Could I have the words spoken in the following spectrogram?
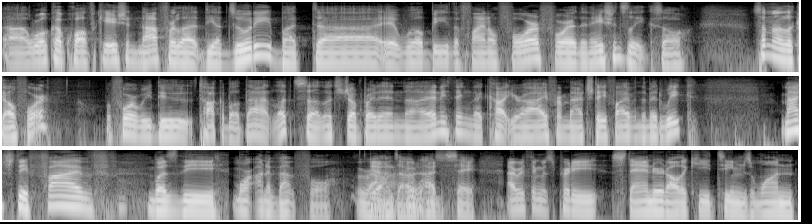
Uh, World Cup qualification not for la, the Azzurri, but uh, it will be the final four for the Nations League. So something to look out for. Before we do talk about that, let's uh, let's jump right in. Uh, anything that caught your eye from match day five in the midweek? Match day five was the more uneventful rounds. Yeah, I would. I'd say everything was pretty standard. All the key teams won.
